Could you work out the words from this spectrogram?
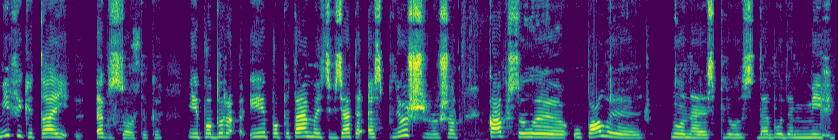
міфіки та екзотики. І, побира... і попитаємось взяти S+, щоб капсули упали ну, на S+, де буде міфік.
